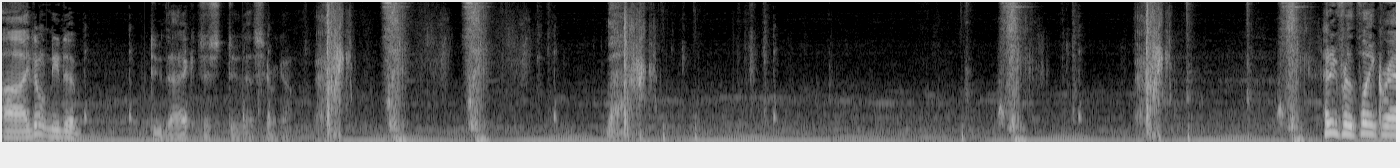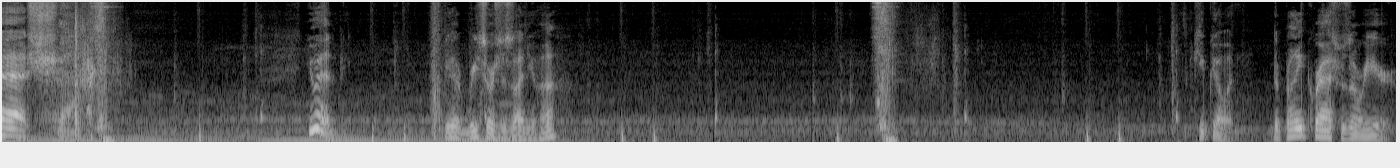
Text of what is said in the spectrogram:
Uh, I don't need to do that. I can just do this. Here we go. Heading for the plane crash. You had you had resources on you, huh? Keep going. The plane crash was over here.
